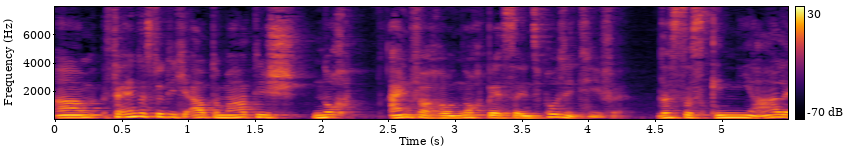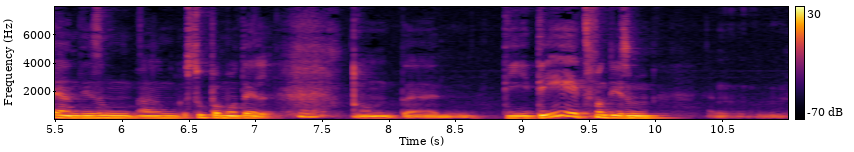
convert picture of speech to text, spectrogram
Ja. ähm, veränderst du dich automatisch noch einfacher und noch besser ins Positive. Das ist das Geniale an diesem ähm, super Modell. Und äh, die Idee jetzt von diesem ähm,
